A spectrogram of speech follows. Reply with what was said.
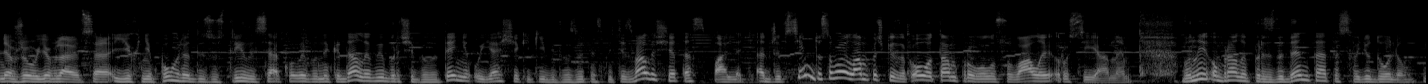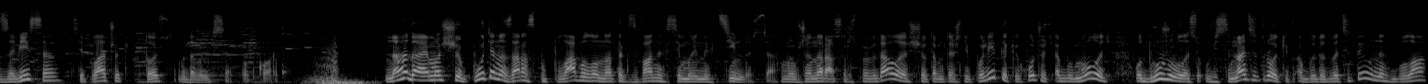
Я вже уявляю це. Їхні погляди зустрілися, коли вони кидали виборчі бюлетені у ящик, який відвезуть на сміттєзвалище та спалять. Адже всім до самої лампочки, за кого там проголосували росіяни. Вони обрали президента та свою долю. Завіса, всі плачуть, хтось вдавився попкорн. Нагадаємо, що Путіна зараз поплавило на так званих сімейних цінностях. Ми вже не раз розповідали, що тамтешні політики хочуть, аби молодь одружувалася у 18 років, аби до 20 у них була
